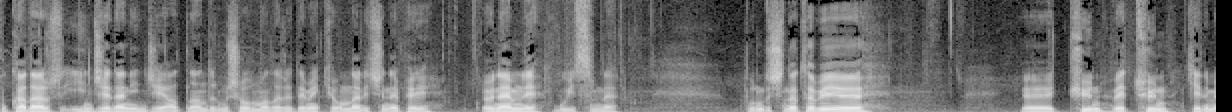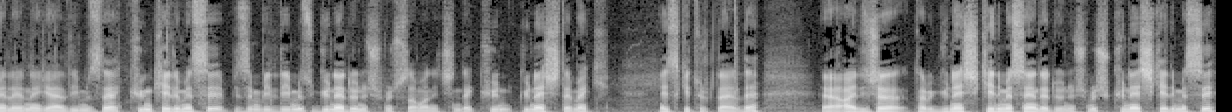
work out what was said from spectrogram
bu kadar inceden inceye adlandırmış olmaları. Demek ki onlar için epey önemli bu isimler. Bunun dışında tabii e, e, kün ve tün kelimelerine geldiğimizde kün kelimesi bizim bildiğimiz güne dönüşmüş zaman içinde. Kün güneş demek eski Türklerde. E, ayrıca tabii güneş kelimesine de dönüşmüş. Güneş kelimesi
